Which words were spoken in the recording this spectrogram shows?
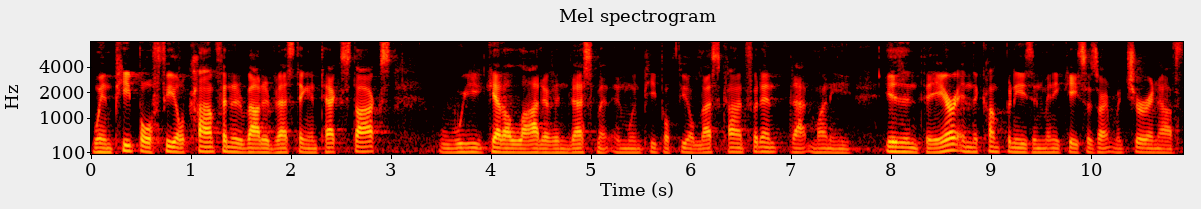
when people feel confident about investing in tech stocks, we get a lot of investment. And when people feel less confident, that money isn't there, and the companies in many cases aren't mature enough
